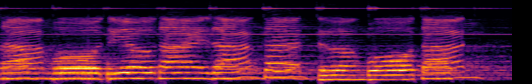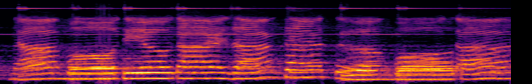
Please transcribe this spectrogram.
Nam mô tiêu tai giáng cát tường Bồ Tát. Nam mô tiêu tai giáng cát tường Bồ Tát.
